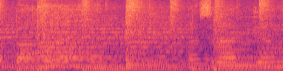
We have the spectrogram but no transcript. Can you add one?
harapan. Hasrat yang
